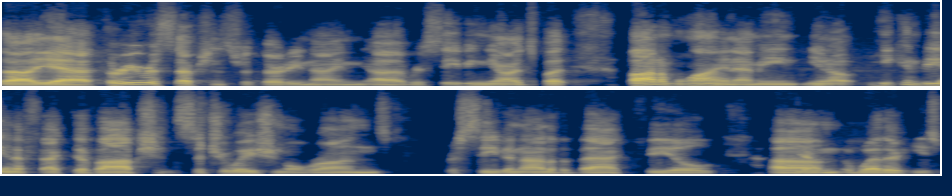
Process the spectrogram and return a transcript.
uh, yeah, three receptions for 39 uh, receiving yards. But bottom line, I mean, you know, he can be an effective option. Situational runs, receiving out of the backfield, um, whether he's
